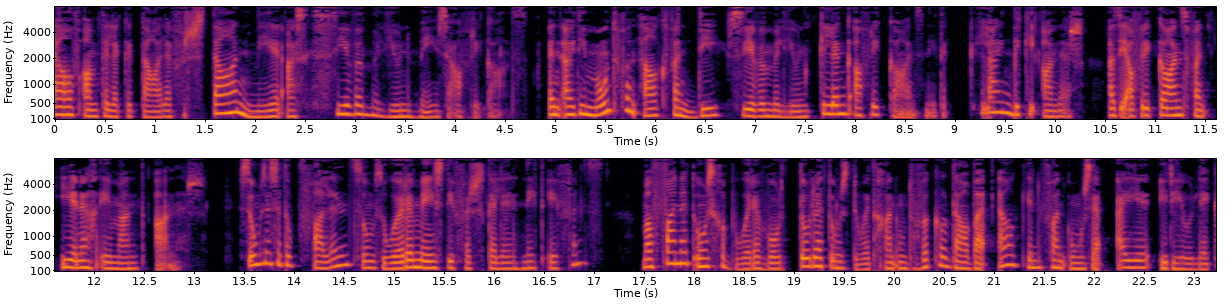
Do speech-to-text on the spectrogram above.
11 amptelike tale verstaan meer as 7 miljoen mense Afrikaans. En uit die mond van elk van die 7 miljoen klink Afrikaans net 'n klein bietjie anders as die Afrikaans van enigiemand anders. Soms is dit opvallend, soms hoor 'n mens die verskille net effens, maar vandat ons gebore word totdat ons doodgaan, ontwikkel daar by elkeen van ons 'n eie idiolek,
